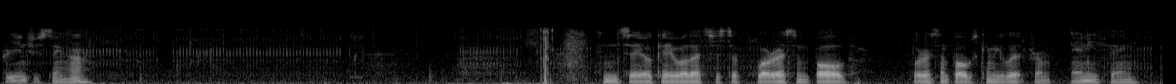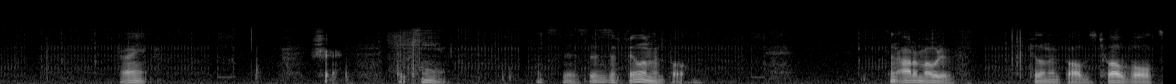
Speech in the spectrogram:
Pretty interesting, huh? And say, okay, well that's just a fluorescent bulb. Fluorescent bulbs can be lit from anything, right? Sure, they can't. What's this? This is a filament bulb. It's an automotive filament bulb. It's 12 volts.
